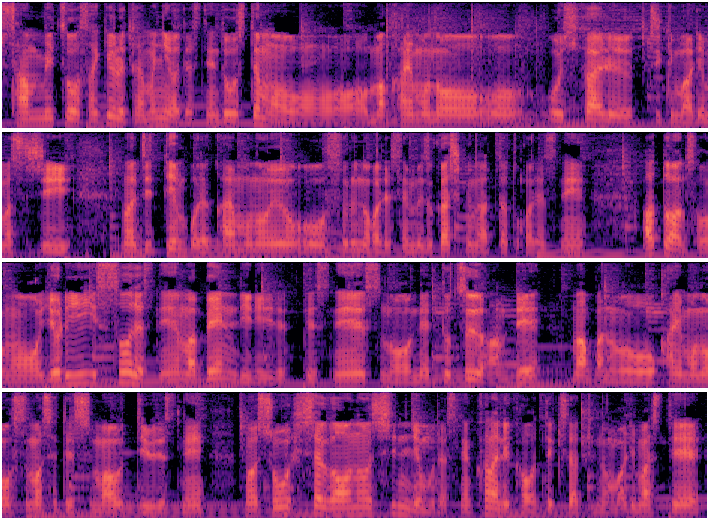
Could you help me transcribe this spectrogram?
3密を避けるためにはですねどうしても、まあ、買い物を控える時期もありますし、まあ、実店舗で買い物をするのがですね難しくなったとかですねあとはそのより一層ですね、まあ、便利にですねそのネット通販で、まあ、あの買い物を済ませてしまうっていうですね、まあ、消費者側の心理もですねかなり変わってきたっていうのもありまして、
